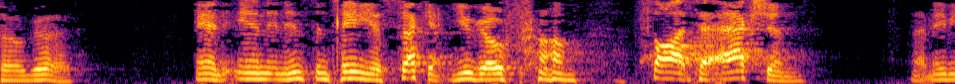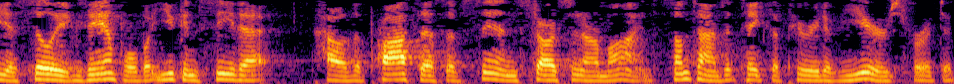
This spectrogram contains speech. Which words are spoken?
so good. And in an instantaneous second, you go from thought to action. That may be a silly example, but you can see that how the process of sin starts in our mind. Sometimes it takes a period of years for it to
